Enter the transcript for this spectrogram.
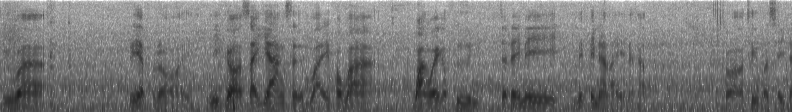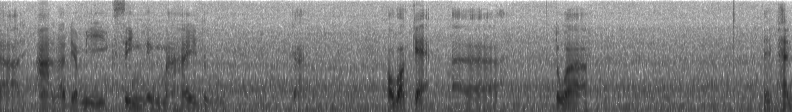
ถือว่าเรียบร้อย นี่ก็ใส่ยางเสริมไว้ เพราะว่าวางไว้กับพื้นจะได้ไม่ไม่เป็นอะไรนะครับ ก็ถือว่าใช้ได้อ่าแล้วเดี๋ยวมีอีกสิ่งหนึ่งมาให้ดูกัน เพราะว่าแกะตัว แผ่น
